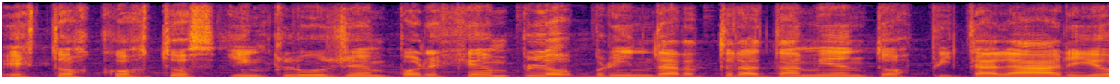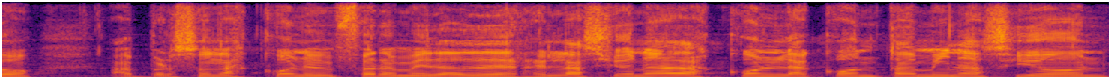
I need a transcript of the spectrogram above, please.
Estos costos incluyen, por ejemplo, brindar tratamiento hospitalario a personas con enfermedades relacionadas con la contaminación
